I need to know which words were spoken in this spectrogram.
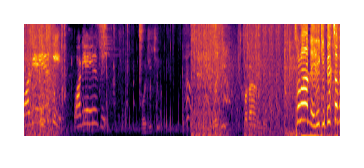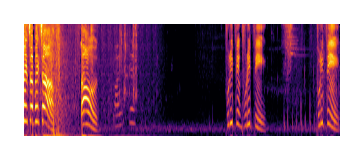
와리의 일기. 와리의 일기. 어디지? 서랑 설아한테 일기 백장, 백장, 백장. 다운. 나이스. 브리핑, 브리핑. 브리핑.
